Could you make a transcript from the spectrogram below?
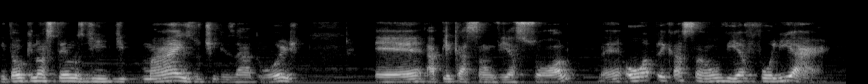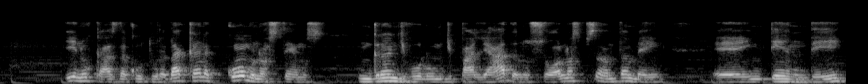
Então, o que nós temos de, de mais utilizado hoje é aplicação via solo, né, ou aplicação via foliar. E no caso da cultura da cana, como nós temos um grande volume de palhada no solo, nós precisamos também é, entender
